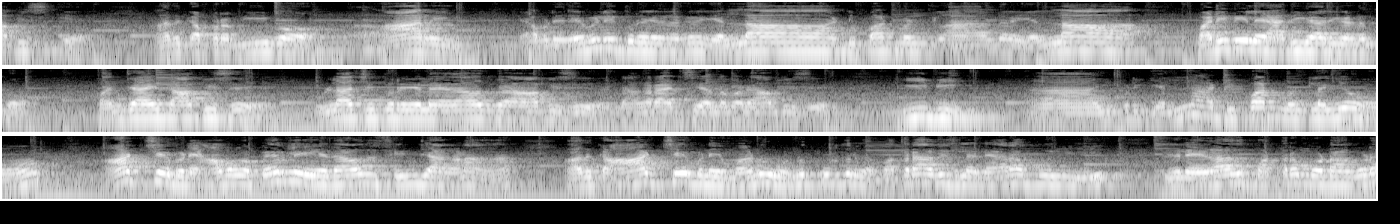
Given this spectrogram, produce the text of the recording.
ஆஃபீஸுக்கு அதுக்கப்புறம் விவோ ஆர்ஐ அப்படி ரெவென்யூ துறையில் இருக்கிற எல்லா டிபார்ட்மெண்ட்டில் இருக்கிற எல்லா படிநிலை அதிகாரிகளுக்கும் பஞ்சாயத்து ஆஃபீஸு உள்ளாட்சித்துறையில் ஏதாவது ஆஃபீஸு நகராட்சி அந்த மாதிரி ஆஃபீஸு இபி இப்படி எல்லா டிபார்ட்மெண்ட்லையும் ஆட்சேபனை. அவங்க பேரில் ஏதாவது செஞ்சாங்கன்னா அதுக்கு ஆட்சேபனை மனு ஒன்று கொடுத்துருங்க. பத்திர ஆஃபீஸில் நேராக போய் இதில் ஏதாவது பத்திரம் போட்டால் கூட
